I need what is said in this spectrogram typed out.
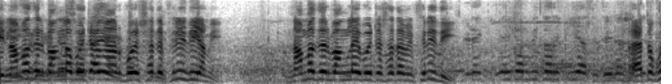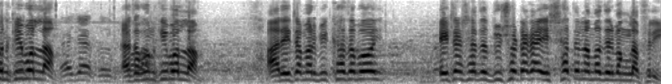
এই নামাজের বাংলা বইটা আমার বইয়ের সাথে ফ্রি দিই আমি। নামাজের বাংলায় বইটার সাথে আমি ফ্রি দিই। এটার ভিতরে কি আছে? যেটা এতক্ষণ কি বললাম? এতক্ষণ কি বললাম? আর এটা আমার বিখ্যাত বই। এটার সাথে দুশো টাকা এর সাথে নামাজের বাংলা ফ্রি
